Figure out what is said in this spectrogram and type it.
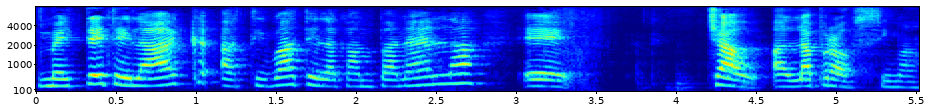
mettete like, attivate la campanella e ciao, alla prossima!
